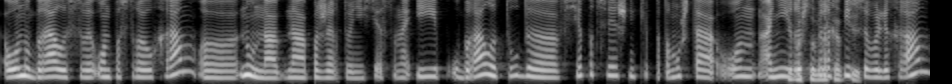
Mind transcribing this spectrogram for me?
Он убрал из своего... Он построил храм, э, ну, на, на пожертвование, естественно, и убрал оттуда все подсвечники, потому что он, они Типа, рас- не коптить. расписывали храм,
